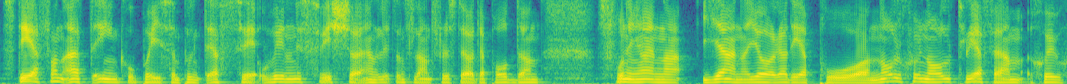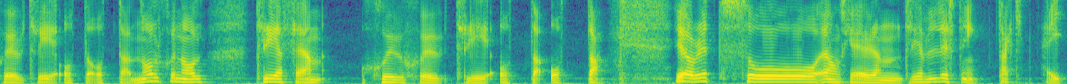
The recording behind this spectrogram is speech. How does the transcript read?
stefanattinkopoisen.se och vill ni swisha en liten slant för att stödja podden så får ni gärna, gärna göra det på 070 35 77 388 070 35 77 388 i övrigt så önskar jag er en trevlig lyssning. Tack, hej!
